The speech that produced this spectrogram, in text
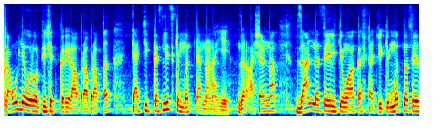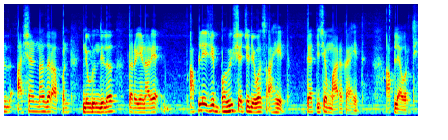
ग्राउंड लेवलवरती शेतकरी राब राब राबतात त्याची कसलीच किंमत त्यांना नाही आहे जर अशांना जाण नसेल किंवा कष्टाची किंमत नसेल अशांना जर आपण निवडून दिलं तर येणार आपले जे भविष्याचे दिवस आहेत ते अतिशय मारक आहेत आपल्यावरती.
